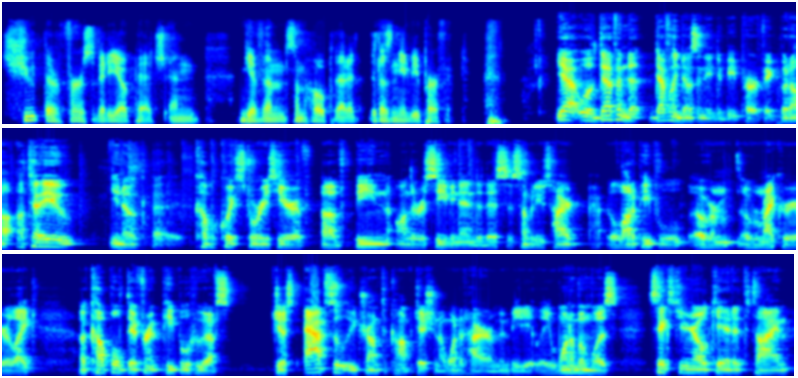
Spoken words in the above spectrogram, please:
shoot their first video pitch and give them some hope that it, it doesn't need to be perfect? Yeah well definitely definitely doesn't need to be perfect but i'll, I'll tell you you know, a couple quick stories here of, of being on the receiving end of this as somebody who's hired a lot of people over over my career, like a couple different people who have just absolutely trumped the competition. I wanted to hire them immediately. One of them was 16 year old kid at the time,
